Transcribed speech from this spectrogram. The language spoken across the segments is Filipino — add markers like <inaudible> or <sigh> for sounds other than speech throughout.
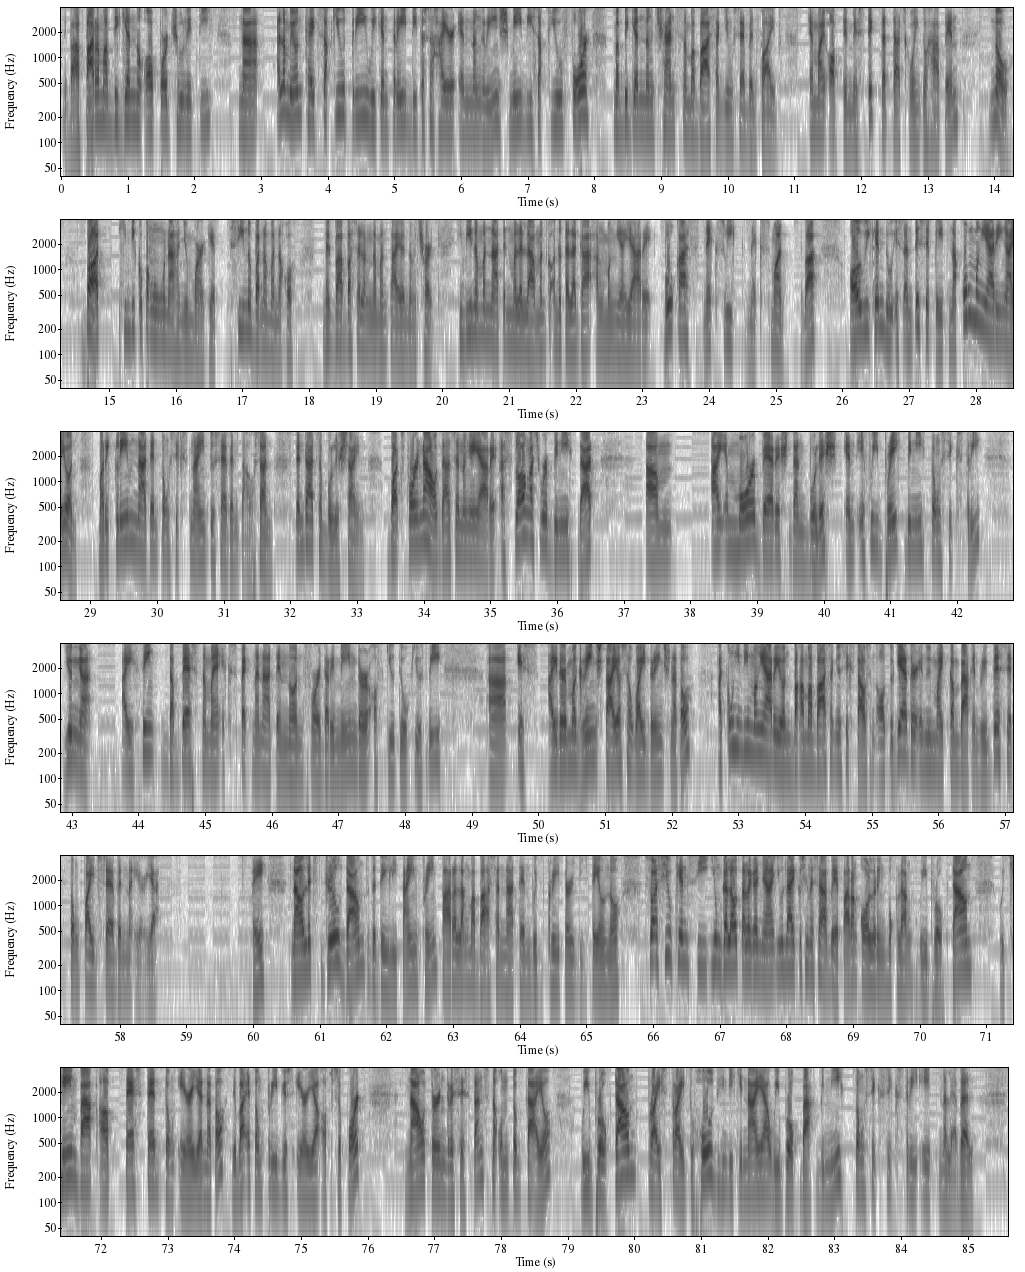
'Di ba? Para mabigyan ng opportunity na alam mo yon kahit sa Q3 we can trade dito sa higher end ng range. Maybe sa Q4 mabigyan ng chance na mabasag yung 7.5. Am I optimistic that that's going to happen? No. But hindi ko pangungunahan yung market. Sino ba naman ako? Nagbabasa lang naman tayo ng chart. Hindi naman natin malalaman kung ano talaga ang mangyayari bukas, next week, next month. ba? Diba? All we can do is anticipate na kung mangyari ngayon, ma-reclaim natin tong 6,9 to 7,000, then that's a bullish sign. But for now, dahil sa nangyayari, as long as we're beneath that, um, I am more bearish than bullish. And if we break beneath tong 6,3, yun nga, I think the best na may expect na natin nun for the remainder of Q2, Q3 uh, is either mag-range tayo sa wide range na to at kung hindi mangyari yon baka mabasag yung 6,000 altogether and we might come back and revisit tong 5,7 na area. Okay? Now, let's drill down to the daily time frame para lang mabasa natin with greater detail, no? So, as you can see, yung galaw talaga niya, yung like ko sinasabi, parang coloring book lang. We broke down, we came back up, tested tong area na to, di ba? Itong previous area of support. Now, turned resistance, na untog tayo. We broke down, price tried to hold, hindi kinaya, we broke back beneath tong 6638 na level.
